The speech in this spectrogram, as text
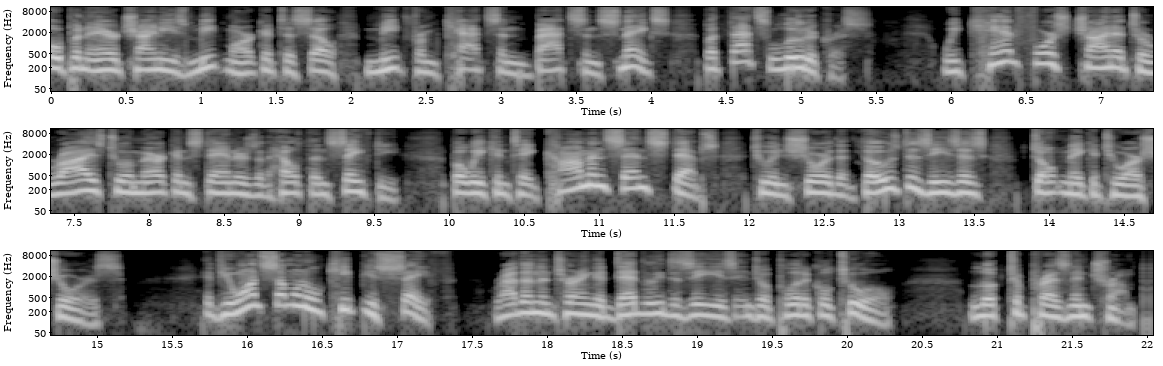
open air Chinese meat market to sell meat from cats and bats and snakes, but that's ludicrous. We can't force China to rise to American standards of health and safety, but we can take common sense steps to ensure that those diseases don't make it to our shores. If you want someone who'll keep you safe, rather than turning a deadly disease into a political tool, look to President Trump.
